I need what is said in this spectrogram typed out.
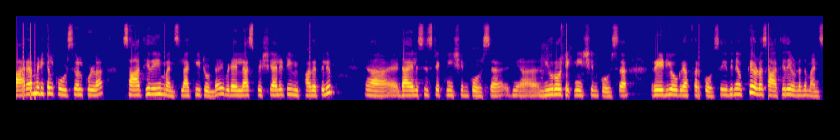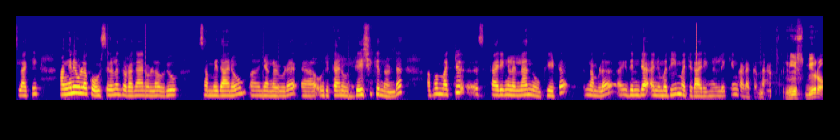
പാരാമെഡിക്കൽ കോഴ്സുകൾക്കുള്ള സാധ്യതയും മനസ്സിലാക്കിയിട്ടുണ്ട്. ഇവിടെ എല്ലാ സ്പെഷ്യാലിറ്റി വിഭാഗത്തിലും dialysis technician course neuro technician course radiographer course ഇതിനൊക്കെയുള്ള സാധ്യതയുണ്ടെന്ന് മനസ്സിലാക്കി അങ്ങനെയുള്ള കോഴ്സുകളും തുടങ്ങാനുള്ള ഒരു സംവിധാനവും ഞങ്ങളിവിടെ ഒരുക്കാൻ ഉദ്ദേശിക്കുന്നുണ്ട്. അപ്പം മറ്റ് കാര്യങ്ങളെല്ലാം നോക്കിയിട്ട് നമ്മൾ ഇതിന്റെ അനുമതിയും മറ്റു കാര്യങ്ങളിലേക്കും കടക്കുന്നതാണ്. News bureau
